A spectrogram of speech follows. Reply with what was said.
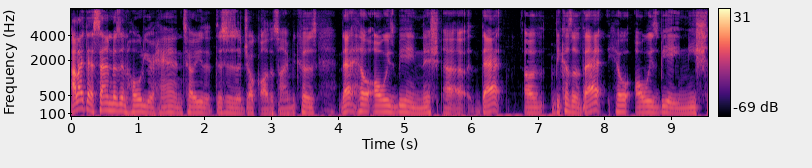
I like that Sam doesn't hold your hand and tell you that this is a joke all the time because that he'll always be a niche. Uh, that of because of that he'll always be a niche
